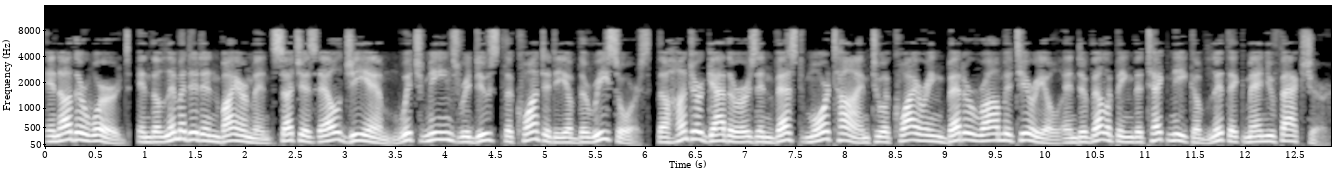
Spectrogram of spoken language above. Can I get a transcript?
In other words, in the limited environment such as LGM which means reduced the quantity of the resource, the hunter-gatherers invest more time to acquiring better raw material and developing the technique of lithic manufacture.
